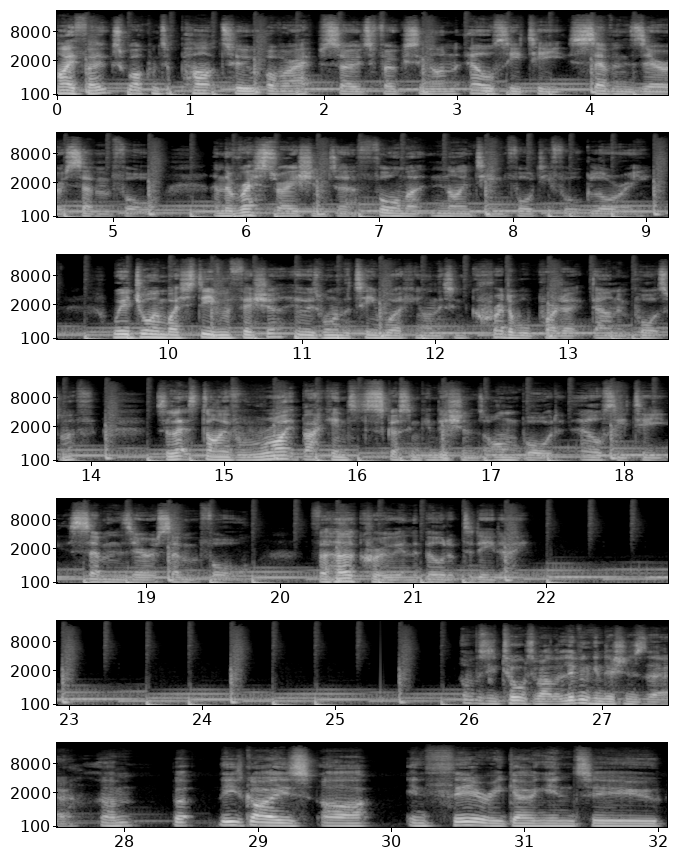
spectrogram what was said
Hi, folks, welcome to part two of our episodes focusing on LCT 7074 and the restoration to her former 1944 glory. We're joined by Stephen Fisher, who is one of the team working on this incredible project down in Portsmouth. So let's dive right back into discussing conditions on board LCT 7074 for her crew in the build up to D Day. Obviously, talked about the living conditions there, um, but these guys are, in theory, going into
